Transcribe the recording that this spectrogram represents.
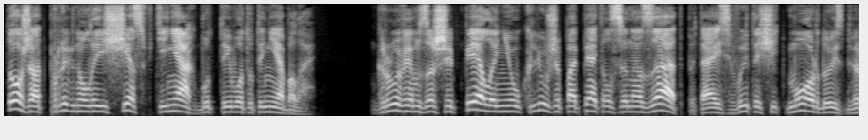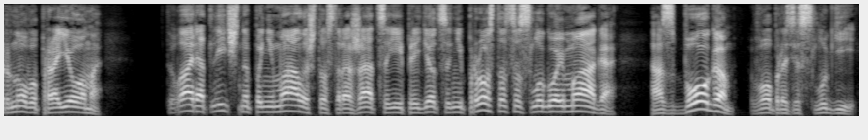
тоже отпрыгнул и исчез в тенях, будто его тут и не было. Грувим зашипел и неуклюже попятился назад, пытаясь вытащить морду из дверного проема. Тварь отлично понимала, что сражаться ей придется не просто со слугой мага, а с богом в образе слуги.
